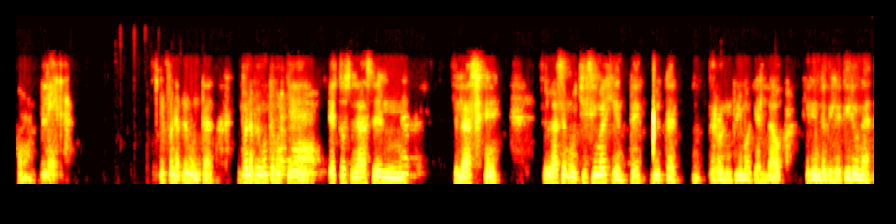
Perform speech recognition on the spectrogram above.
compleja? Es buena pregunta. Buena pregunta porque esto se la hacen, se la hace, se la hace muchísima gente. Está perro mi primo aquí al lado queriendo que le tire una,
